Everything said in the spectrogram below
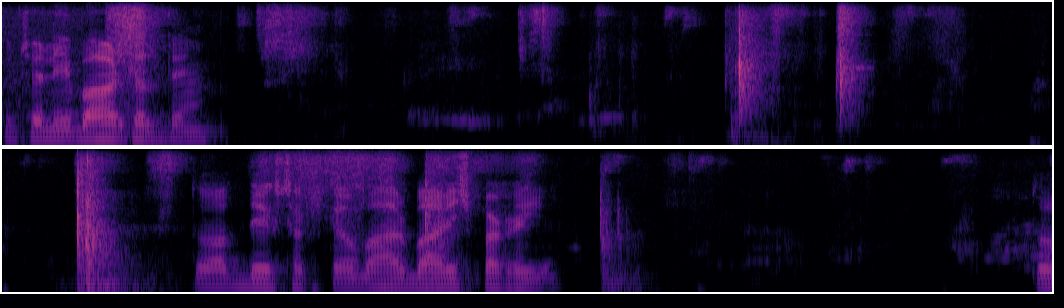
तो चलिए बाहर चलते हैं। तो आप देख सकते हो बाहर बारिश पड़ रही है। तो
